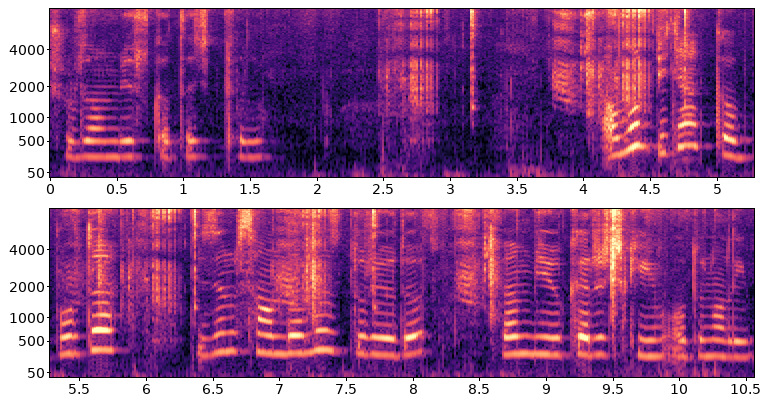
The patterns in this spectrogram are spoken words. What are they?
Şuradan bir üst kata çıkalım. Ama bir dakika burada bizim sandığımız duruyordu. Ben bir yukarı çıkayım odun alayım.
